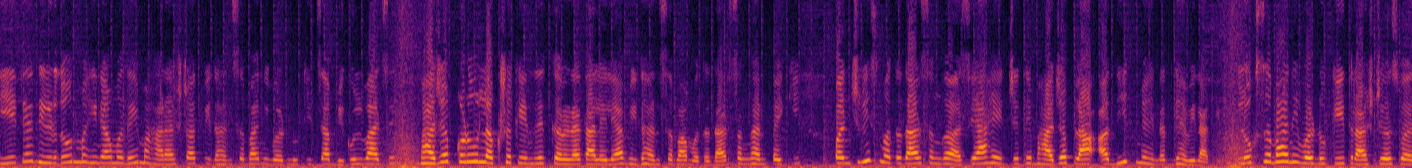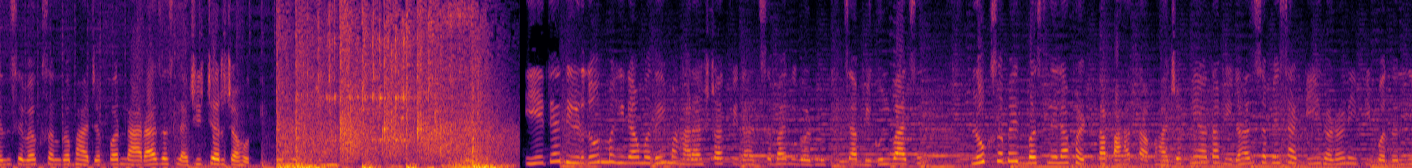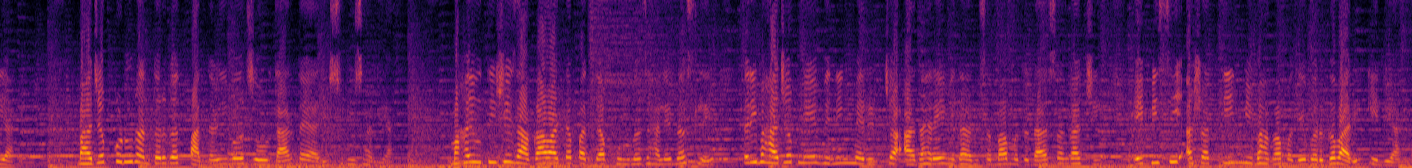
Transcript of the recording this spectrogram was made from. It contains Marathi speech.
येत्या दीड दोन महिन्यामध्ये महाराष्ट्रात विधानसभा निवडणुकीचा बिगुल वाजेल. भाजपकडून लक्ष केंद्रित करण्यात आलेल्या विधानसभा मतदारसंघांपैकी पंचवीस मतदारसंघ असे आहेत जेथे भाजपला अधिक मेहनत घ्यावी लागेल. लोकसभा निवडणुकीत राष्ट्रीय स्वयंसेवक संघ भाजपवर नाराज असल्याची चर्चा होती. येत्या दीड दोन महिन्यामध्ये महाराष्ट्रात विधानसभा निवडणुकीचा बिगुल वाजेल. लोकसभेत बसलेला फटका पाहता भाजपने आता विधानसभेसाठी रणनीती बदलली आहे. भाजपकडून अंतर्गत पातळीवर जोरदार तयारी सुरू झाली आहे. महायुतीची जागा वाटप अद्याप पूर्ण झाले नसले तरी भाजपने विनिंग मेरिटच्या आधारे विधानसभा मतदारसंघाची एबीसी अशा तीन विभागामध्ये वर्गवारी केली आहे.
